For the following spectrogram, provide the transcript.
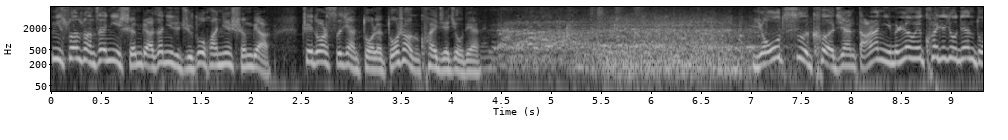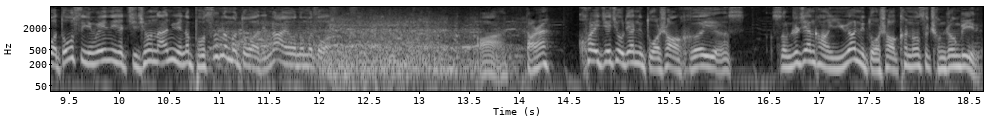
你算算，在你身边，在你的居住环境身边，这段时间多了多少个快捷酒店？由此可见，当然你们认为快捷酒店多，都是因为那些激情男女，那不是那么多的，哪有那么多？啊，当然，快捷酒店的多少和。生殖健康医院的多少可能是成正比的，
